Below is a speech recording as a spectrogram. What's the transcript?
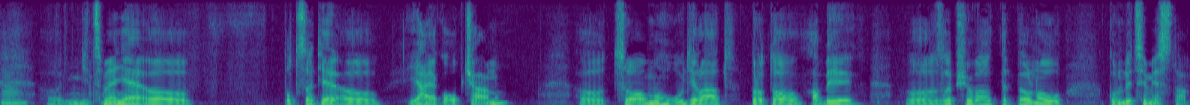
Hmm. Eh, nicméně eh, v podstatě já jako občan, co mohu udělat pro to, aby zlepšoval tepelnou kondici města?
